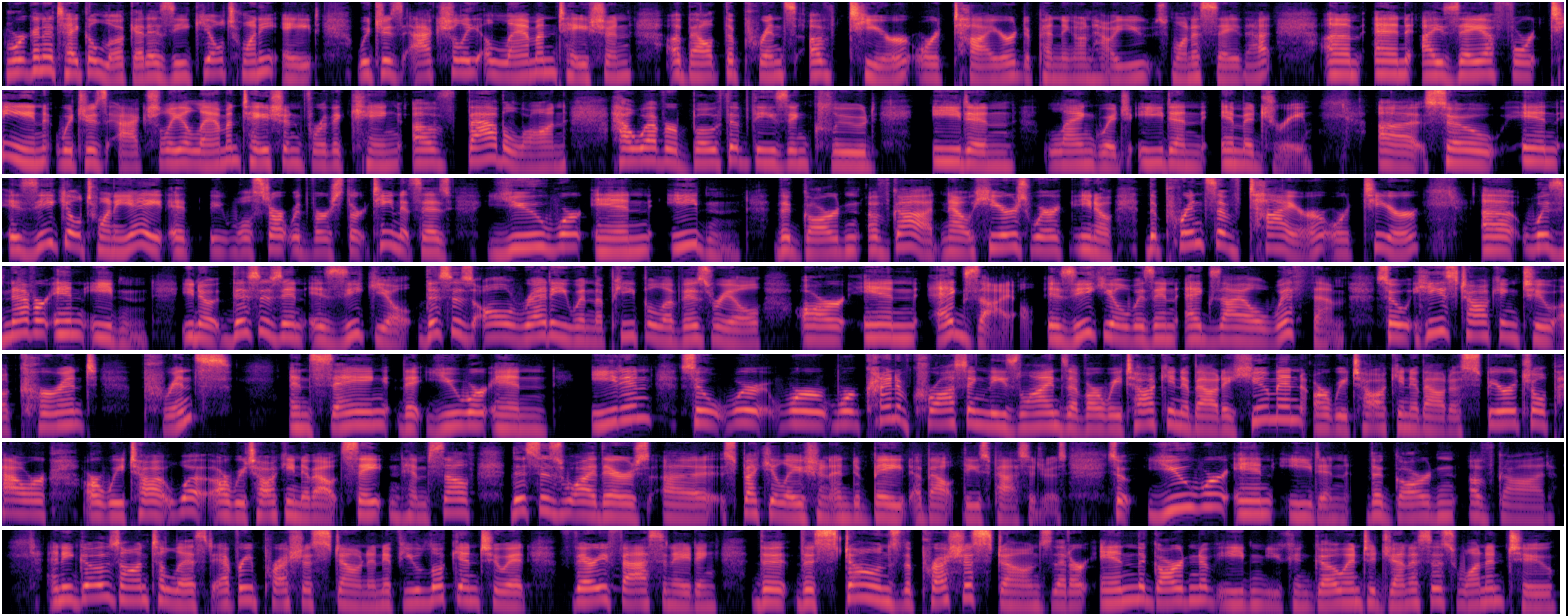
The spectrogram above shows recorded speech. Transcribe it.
we're going to take a look at Ezekiel 28, which is actually a lamentation about the prince of Tyre or Tyre, depending on how you want to say that, um, and Isaiah 14, which is actually a lamentation for the king of Babylon. However, both of these include Eden language, Eden imagery. Uh, so in Ezekiel 28, it, it, will start with verse 13. It says, You were in Eden, the garden of God. Now, here's where, you know, the prince of Tyre or Tyre uh, was never in Eden. You know, this is in Ezekiel. This is already when the people of Israel are in exile. Ezekiel was in exile with them. So he's talking to a current prince and saying that you were in Eden. So we're we're we're kind of crossing these lines of are we talking about a human? Are we talking about a spiritual power? Are we ta- what are we talking about Satan himself? This is why there's uh, speculation and debate about these passages. So you were in Eden, the garden of God. And he goes on to list every precious stone and if you look into it, very fascinating. The the stones, the precious stones that are in the garden of Eden, you can go into Genesis 1 and 2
